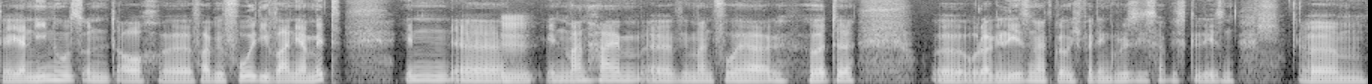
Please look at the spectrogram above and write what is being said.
der Janinhus und auch äh, Fabio Vohl, die waren ja mit in, äh, mhm. in Mannheim, äh, wie man vorher hörte äh, oder gelesen hat, glaube ich, bei den Grizzlies habe ich es gelesen. Ähm,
